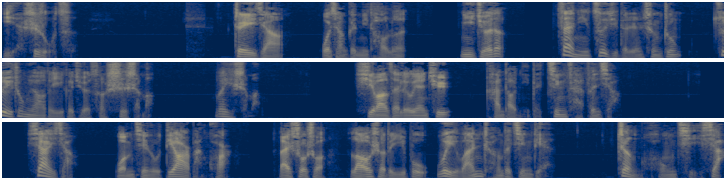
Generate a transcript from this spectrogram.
也是如此。这一讲，我想跟你讨论，你觉得，在你自己的人生中最重要的一个角色是什么？为什么？希望在留言区。看到你的精彩分享。下一讲，我们进入第二板块，来说说老舍的一部未完成的经典《正红旗下》。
